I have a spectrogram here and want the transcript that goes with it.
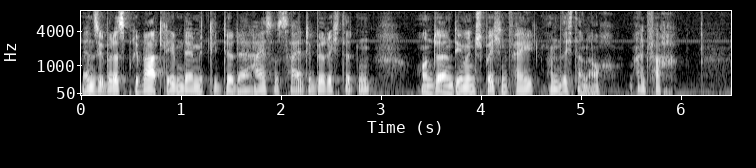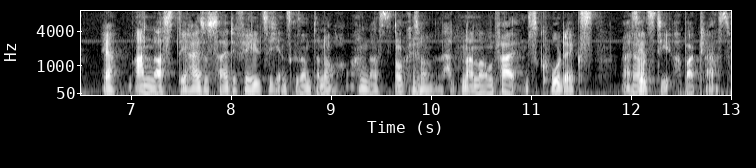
wenn sie über das Privatleben der Mitglieder der High Society berichteten. Und äh, dementsprechend verhielt man sich dann auch einfach ja, anders. Die High Society verhielt sich insgesamt dann auch anders. Okay. Also hat einen anderen Verhaltenskodex als ja. jetzt die Upper Class.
